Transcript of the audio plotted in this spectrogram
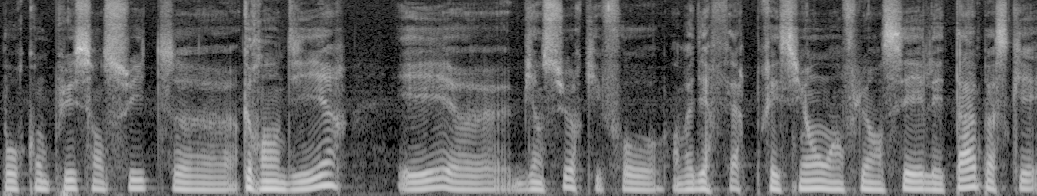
pour qu'on puisse ensuite euh, grandir. Et euh, bien sûr qu'il faut, on va dire, faire pression, influencer l'État, parce que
